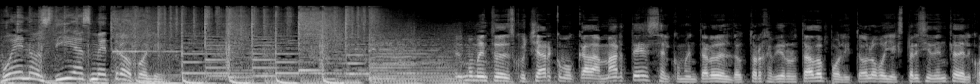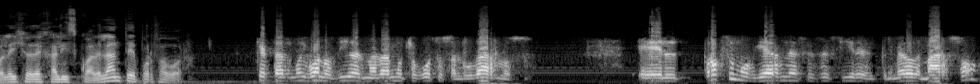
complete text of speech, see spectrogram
Buenos Días Metrópoli. Es momento de escuchar, como cada martes, el comentario del doctor Javier Hurtado, politólogo y expresidente del Colegio de Jalisco. Adelante, por favor. ¿Qué tal? Muy buenos días, me da mucho gusto saludarlos. El próximo viernes, es decir, el primero de marzo,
